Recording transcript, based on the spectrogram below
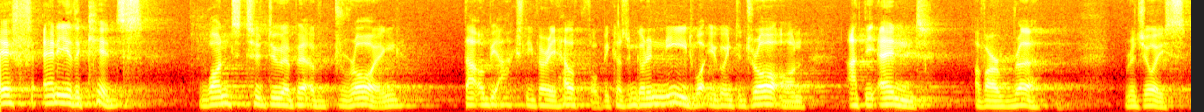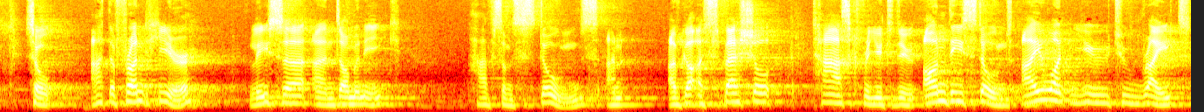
if any of the kids want to do a bit of drawing, that would be actually very helpful because I'm going to need what you're going to draw on at the end of our re, rejoice. So at the front here, Lisa and Dominique have some stones, and I've got a special task for you to do. On these stones, I want you to write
